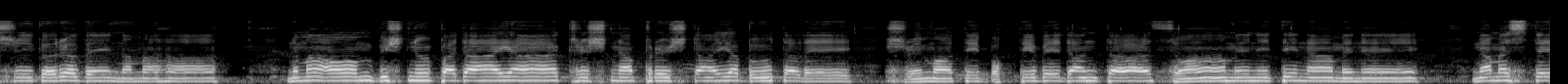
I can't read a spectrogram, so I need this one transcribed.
श्रीगुरवे नमः नमो ॐ विष्णुपदाय कृष्णपृष्ठाय भूतले श्रीमति भक्तिवेदान्त स्वामिनिति नामिने नमस्ते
